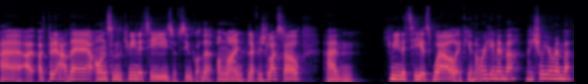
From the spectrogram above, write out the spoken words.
uh, I've put it out there on some of the communities. Obviously, we've got the online leveraged lifestyle um, community as well. If you're not already a member, make sure you're a member.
